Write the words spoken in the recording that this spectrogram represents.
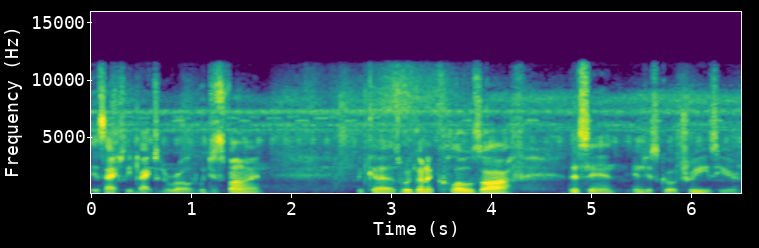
it's actually back to the road, which is fine because we're going to close off this end and just grow trees here.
